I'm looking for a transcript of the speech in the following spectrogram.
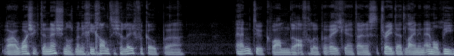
Waar Washington Nationals met een gigantische leegverkoop uh, en natuurlijk kwam de afgelopen weken tijdens de trade deadline in MLB. Um,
